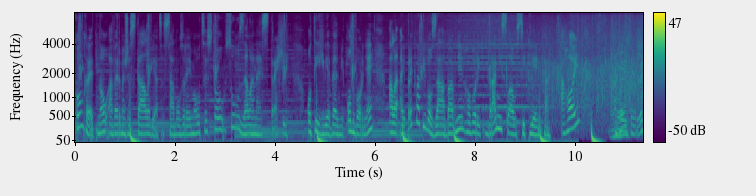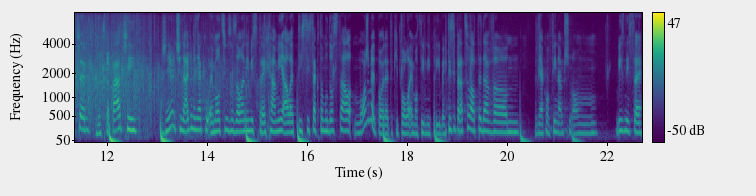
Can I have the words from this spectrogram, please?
Konkrétnou a verme, že stále viac samozrejmou cestou sú zelené strechy. O tých vie veľmi odborne, ale aj prekvapivo zábavne hovoriť Branislav Siklienka. Ahoj! Ahoj, dobrý večer, nech sa páči. Že neviem, či nájdeme nejakú emóciu so zelenými strechami, ale ty si sa k tomu dostal, môžeme povedať taký poloemotívny príbeh. Ty si pracoval teda v, v nejakom finančnom biznise,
